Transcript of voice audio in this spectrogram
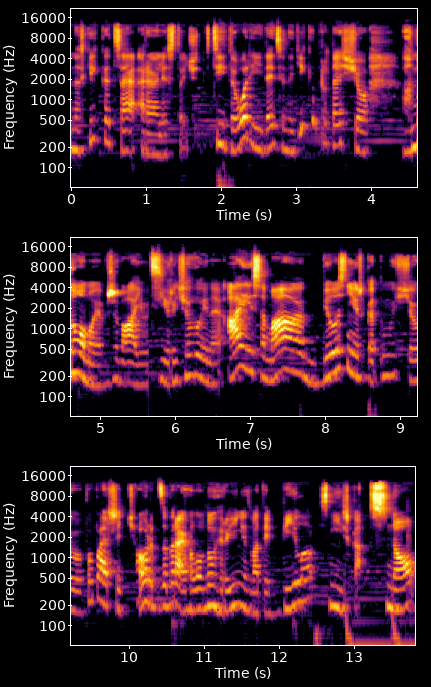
Наскільки це реалістично в цій теорії йдеться не тільки про те, що гноми вживають ці речовини, а й сама білосніжка, тому що, по-перше, чорт забирає головну героїню звати Білосніжка Snow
